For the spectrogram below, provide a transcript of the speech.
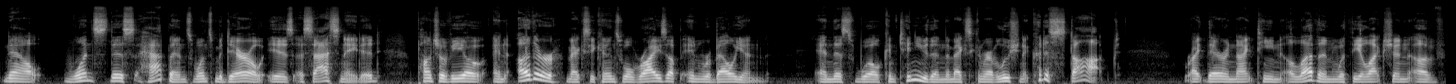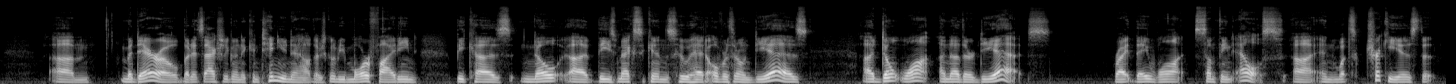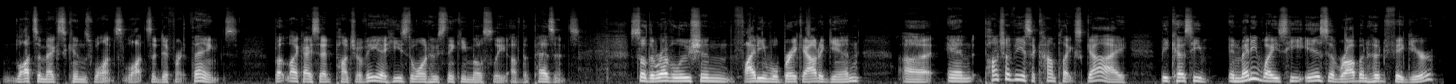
Now, once this happens, once Madero is assassinated, Pancho Villa and other Mexicans will rise up in rebellion. And this will continue then the Mexican Revolution. It could have stopped right there in 1911 with the election of um, Madero, but it's actually going to continue now. There's going to be more fighting because no, uh, these Mexicans who had overthrown Diaz uh, don't want another Diaz, right? They want something else. Uh, and what's tricky is that lots of Mexicans want lots of different things. But like I said, Pancho Villa, he's the one who's thinking mostly of the peasants. So the revolution fighting will break out again. Uh, and Pancho Villa is a complex guy because he, in many ways, he is a Robin Hood figure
